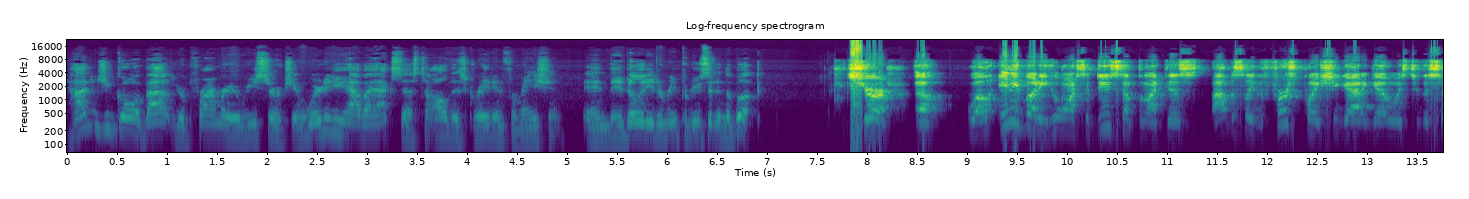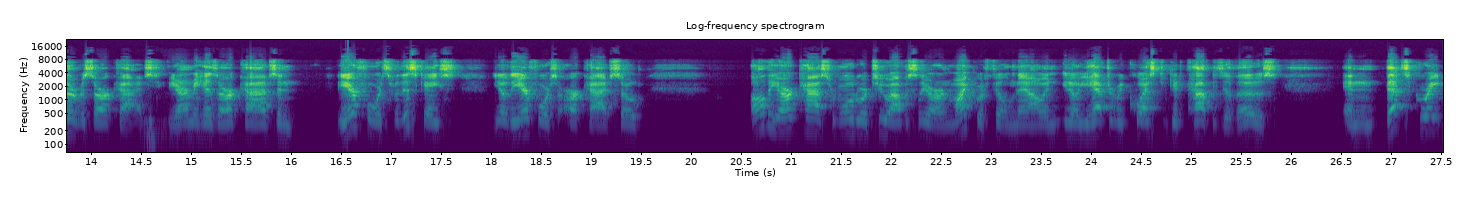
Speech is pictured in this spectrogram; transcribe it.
how did you go about your primary research and where did you have access to all this great information and the ability to reproduce it in the book? Sure. Uh, well, anybody who wants to do something like this, obviously the first place you got to go is to the service archives. The Army has archives, and the Air Force, for this case, you know, the Air Force archives. So all the archives from World War II obviously are in microfilm now, and you know you have to request to get copies of those and that's great.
